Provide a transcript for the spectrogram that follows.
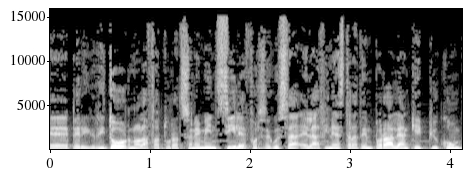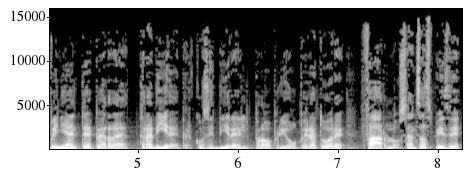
eh, per il ritorno alla fatturazione mensile, forse questa è la finestra temporale anche più conveniente per tradire, per così dire, il proprio operatore, farlo senza spese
